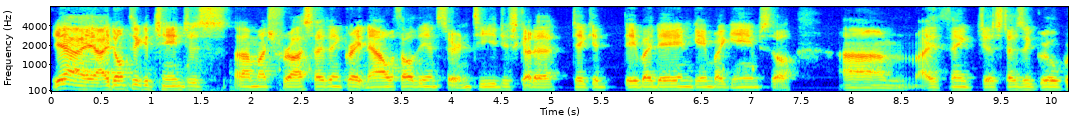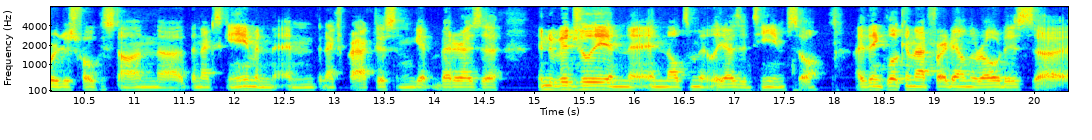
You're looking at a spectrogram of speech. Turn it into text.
Yeah, I don't think it changes uh, much for us. I think right now with all the uncertainty, you just got to take it day by day and game by game. So um, I think just as a group, we're just focused on uh, the next game and, and the next practice and getting better as a individually and and ultimately as a team. So I think looking that far down the road is uh,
